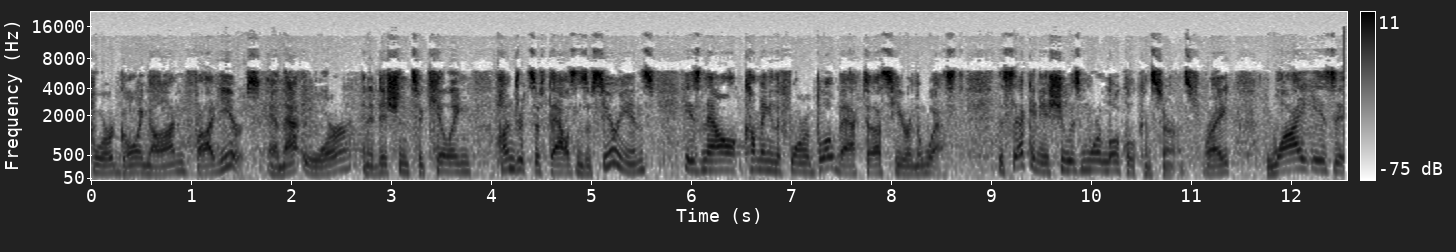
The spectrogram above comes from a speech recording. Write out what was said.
for going on five years. And that war, in addition to killing hundreds of thousands of Syrians, is now coming in the form of blowback to us here in the West. The second issue is more local concerns, right? Why is it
